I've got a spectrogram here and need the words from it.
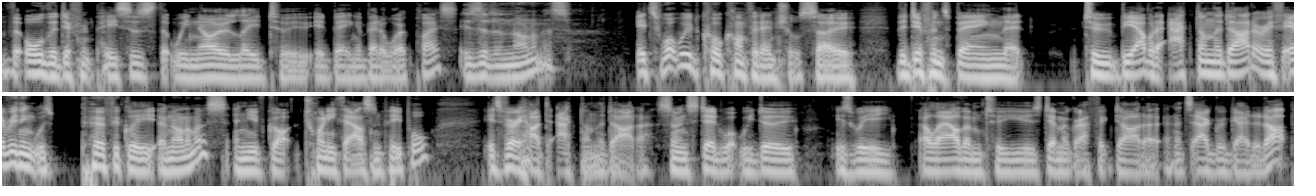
the, all the different pieces that we know lead to it being a better workplace. Is it anonymous? It's what we'd call confidential. So the difference being that to be able to act on the data, if everything was perfectly anonymous and you've got 20,000 people, it's very hard to act on the data. So instead, what we do is we allow them to use demographic data and it's aggregated up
